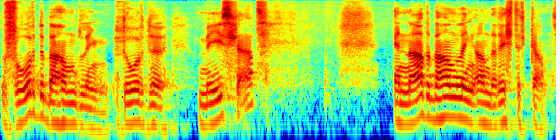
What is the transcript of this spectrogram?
voor de behandeling door de mees gaat en na de behandeling aan de rechterkant.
